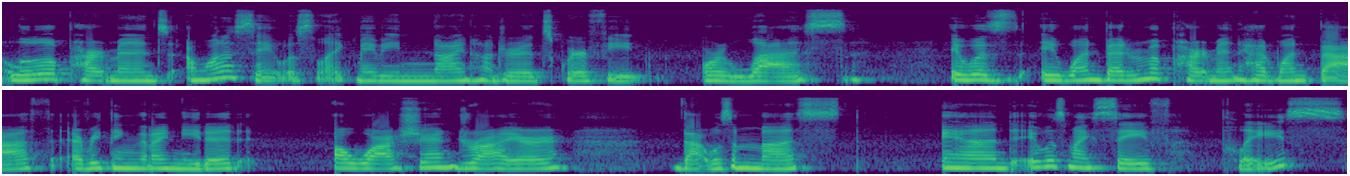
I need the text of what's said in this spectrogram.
little apartment. I want to say it was like maybe 900 square feet or less. It was a one bedroom apartment, had one bath, everything that I needed, a washer and dryer. That was a must and it was my safe place.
